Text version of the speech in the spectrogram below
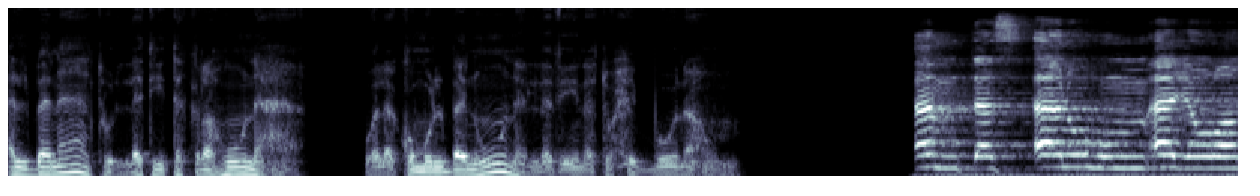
البنات التي تكرهونها ولكم البنون الذين تحبونهم. أم تسألهم أجرا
